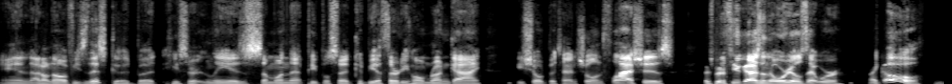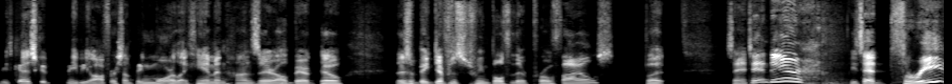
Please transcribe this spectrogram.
And I don't know if he's this good, but he certainly is someone that people said could be a 30 home run guy. He showed potential and flashes. There's been a few guys on the Orioles that were like, oh, these guys could maybe offer something more, like him and Hanser mm-hmm. Alberto. There's a big difference between both of their profiles, but Santander, he's had three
